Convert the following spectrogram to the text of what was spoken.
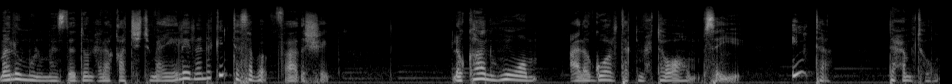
ما ألومهم لما يزدادون علاقات اجتماعية. ليه؟ لأنك أنت سبب في هذا الشيء. لو كان هو على قولتك محتواهم سيء أنت دعمتهم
